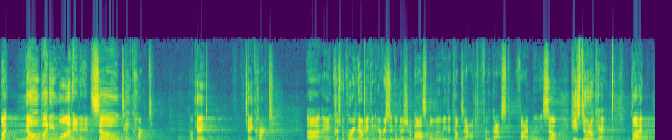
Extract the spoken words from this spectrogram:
But nobody wanted it, so take heart. Okay? Take heart. Uh, and Chris McQuarrie is now making every single Mission Impossible movie that comes out for the past five movies. So he's doing okay. But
